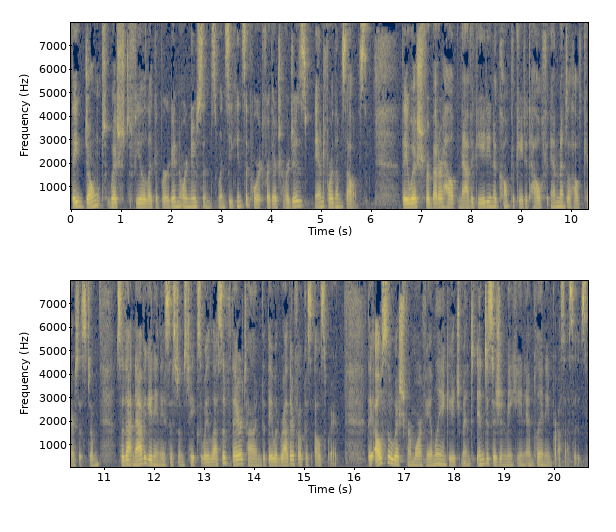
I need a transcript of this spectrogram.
They don't wish to feel like a burden or nuisance when seeking support for their charges and for themselves. They wish for better help navigating a complicated health and mental health care system so that navigating these systems takes away less of their time that they would rather focus elsewhere. They also wish for more family engagement in decision making and planning processes.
